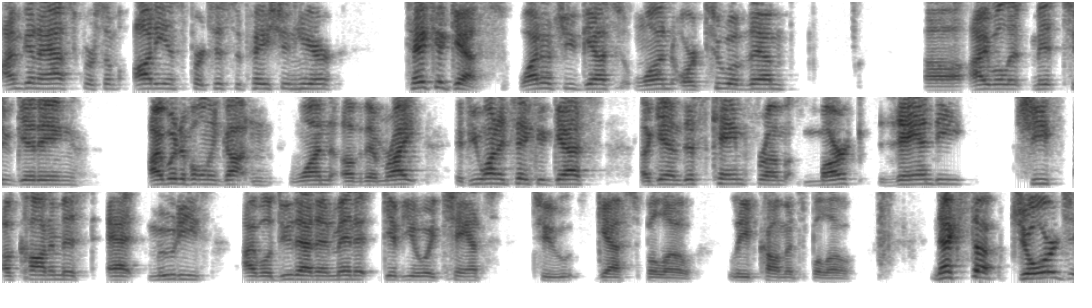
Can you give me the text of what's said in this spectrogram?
I'm going to ask for some audience participation here. Take a guess. Why don't you guess one or two of them? Uh, I will admit to getting, I would have only gotten one of them right. If you want to take a guess, again, this came from Mark Zandi chief economist at Moody's. I will do that in a minute, give you a chance to guests below. Leave comments below. Next up, George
